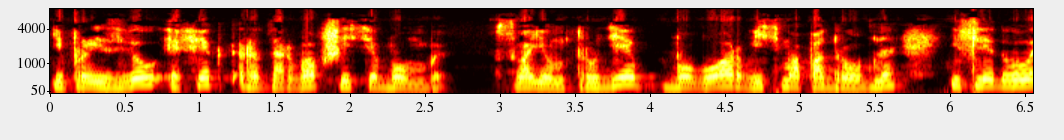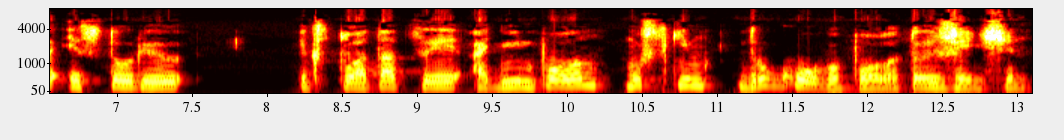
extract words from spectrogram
и произвел эффект разорвавшейся бомбы. В своем труде Бовуар весьма подробно исследовала историю эксплуатации одним полом, мужским, другого пола, то есть женщин,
